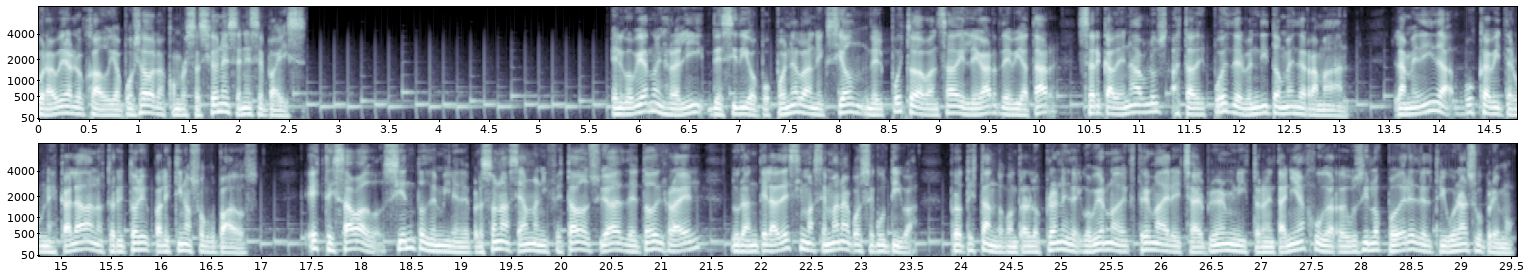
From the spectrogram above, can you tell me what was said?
por haber alojado y apoyado las conversaciones en ese país. El gobierno israelí decidió posponer la anexión del puesto de avanzada ilegal de Viatar cerca de Nablus hasta después del bendito mes de Ramadán. La medida busca evitar una escalada en los territorios palestinos ocupados. Este sábado, cientos de miles de personas se han manifestado en ciudades de todo Israel durante la décima semana consecutiva, protestando contra los planes del gobierno de extrema derecha del primer ministro Netanyahu de reducir los poderes del Tribunal Supremo.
